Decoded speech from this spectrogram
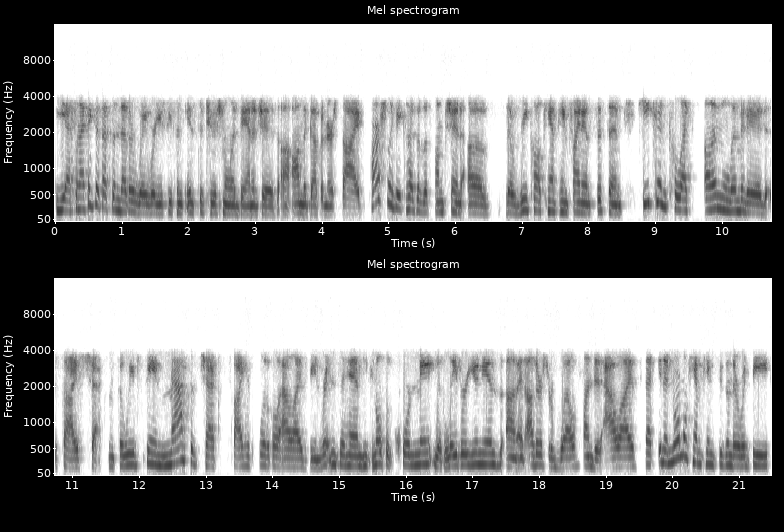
Yes, and I think that that's another way where you see some institutional advantages uh, on the governor's side, partially because of the function of the recall campaign finance system. He can collect unlimited size checks. And so we've seen massive checks by his political allies being written to him. He can also coordinate with labor unions um, and other sort of well funded allies. That in a normal campaign season, there would be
